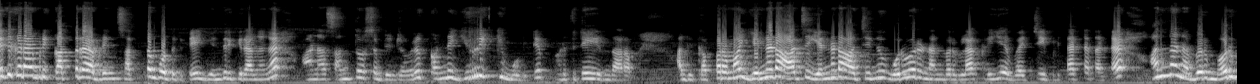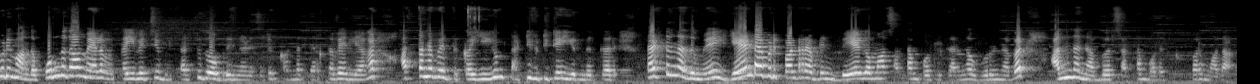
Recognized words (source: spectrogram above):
எதுக்கடா இப்படி கத்துற அப்படின்னு சத்தம் போட்டுக்கிட்டே எந்திரிக்கிறாங்க ஆனா சந்தோஷ் அப்படின்றவரு கண்ணை இறுக்கி மூடிட்டே படுத்துட்டே இருந்தாராம். அதுக்கப்புறமா என்னடா ஆச்சு என்னடா ஆச்சுன்னு ஒரு ஒரு நண்பர்களா கையை வச்சு இப்படி தட்ட தட்ட அந்த நபர் மறுபடியும் அந்த பொண்ணு தான் மேல கை வச்சு இப்படி தட்டுதோ அப்படின்னு நினைச்சிட்டு கண்ணை திறக்கவே இல்லையாங்க. அத்தனை பேர்த்து கையையும் தட்டி விட்டுட்டே இருந்திருக்காரு. தட்டுனதுமே ஏன்டா இப்படி பண்ற அப்படின்னு வேகமா சத்தம் போட்டிருக்காருங்க ஒரு நபர். அந்த நபர் சத்தம் போட்டதுக்கு அப்புறமா தான்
